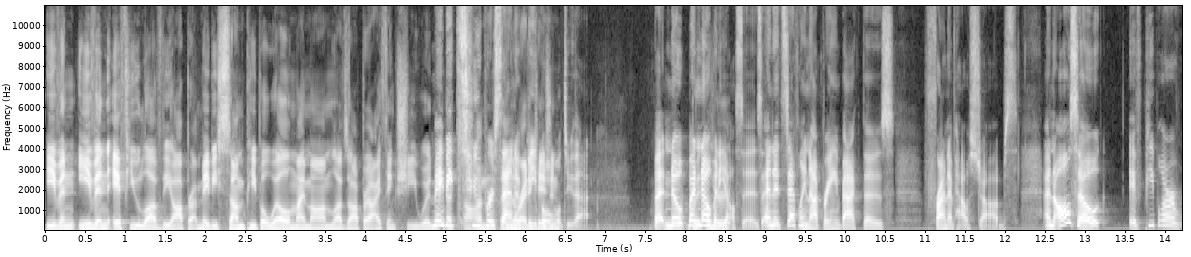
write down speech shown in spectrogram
even even if you love the opera, maybe some people will. My mom loves opera. I think she would. maybe at- on- two on percent the of right people occasion. will do that but no but, But nobody else is and it's definitely not bringing back those front of house jobs and also if people are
